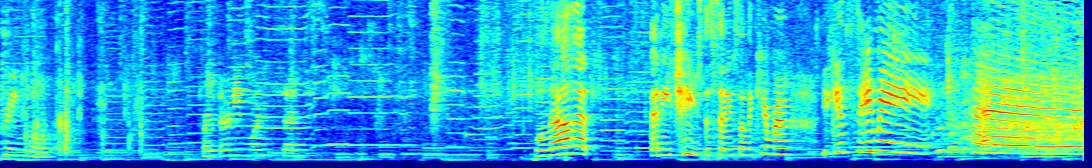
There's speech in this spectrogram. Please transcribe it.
Pringles for 31 cents. Well, now that Eddie changed the settings on the camera, you can see me. Hey!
